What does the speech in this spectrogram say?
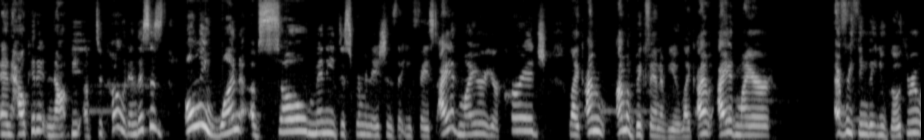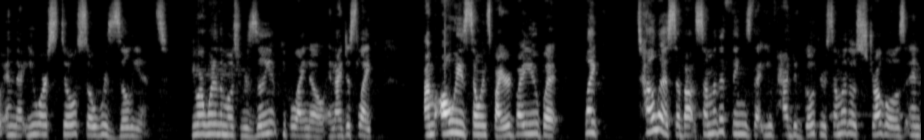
and how could it not be up to code and this is only one of so many discriminations that you faced. I admire your courage. Like I'm I'm a big fan of you. Like I I admire everything that you go through and that you are still so resilient. You are one of the most resilient people I know and I just like I'm always so inspired by you, but like tell us about some of the things that you've had to go through, some of those struggles and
